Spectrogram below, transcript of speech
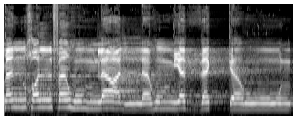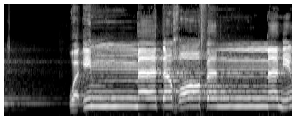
من خلفهم لعلهم يذكرون واما تخافن من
